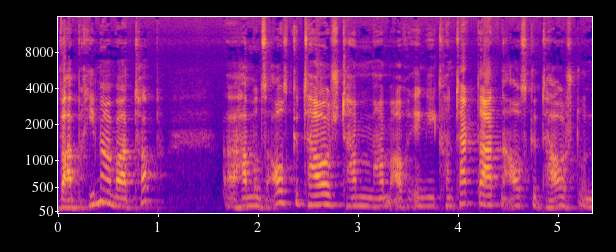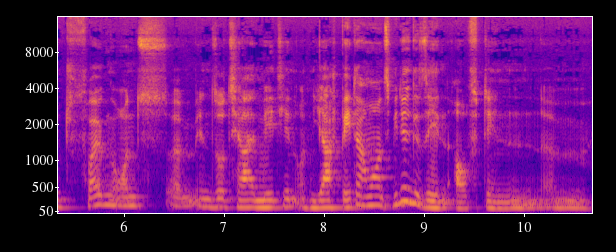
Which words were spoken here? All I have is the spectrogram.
war prima, war top. Äh, haben uns ausgetauscht, haben, haben auch irgendwie Kontaktdaten ausgetauscht und folgen uns ähm, in sozialen Medien. Und ein Jahr später haben wir uns wieder gesehen auf den ähm,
